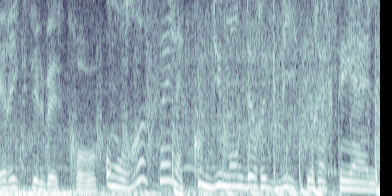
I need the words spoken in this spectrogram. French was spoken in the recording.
Eric Silvestro. On refait la Coupe du Monde de rugby sur RTL.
